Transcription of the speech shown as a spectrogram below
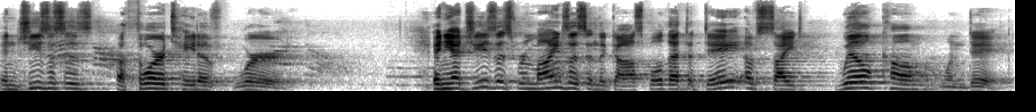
in Jesus' authoritative word and yet, Jesus reminds us in the gospel that the day of sight will come one day.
